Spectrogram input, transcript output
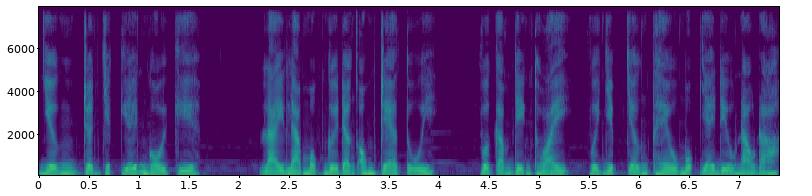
Nhưng trên chiếc ghế ngồi kia Lại là một người đàn ông trẻ tuổi Vừa cầm điện thoại Vừa nhịp chân theo một giai điệu nào đó.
